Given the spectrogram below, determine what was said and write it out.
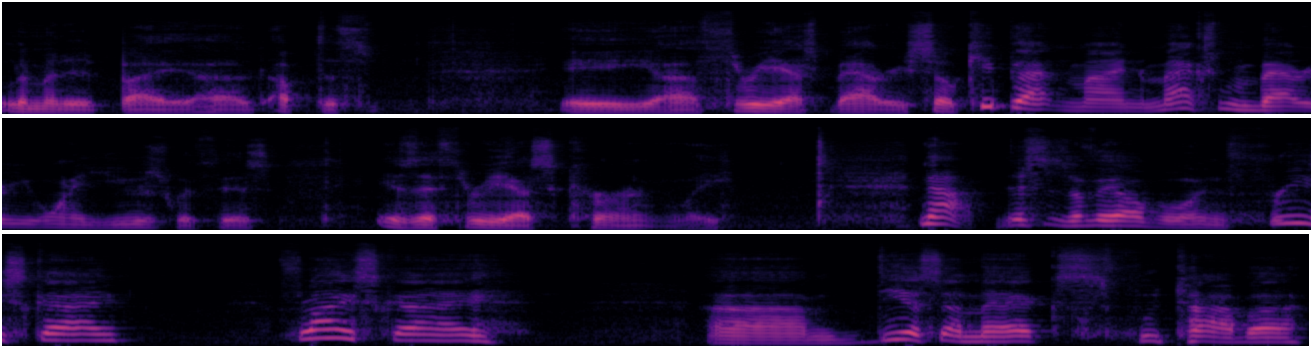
limited by uh, up to a uh, 3S battery. So keep that in mind. The maximum battery you want to use with this is a 3S currently. Now, this is available in FrSky, FlySky, um, DSMX, Futaba,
